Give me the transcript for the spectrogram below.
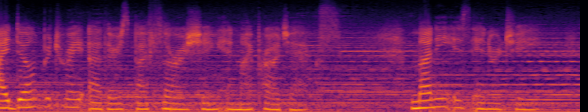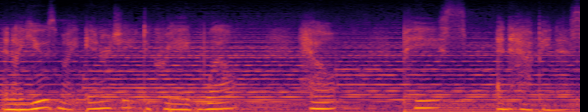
I don't betray others by flourishing in my projects. Money is energy, and I use my energy to create wealth, health, peace, and happiness.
